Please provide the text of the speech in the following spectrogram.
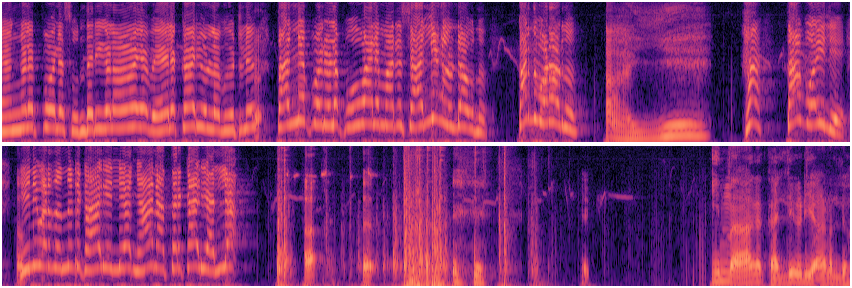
ഞങ്ങളെ പോലെ സുന്ദരികളായ വേലക്കാരിയുള്ള വീട്ടിൽ തന്നെ പോലുള്ള പൂവാലന്മാരുടെ ശല്യങ്ങൾ ഉണ്ടാവുന്നു കടന്നു പോടാവുന്നു അയ്യേ. താൻ പോയില്ലേ? ഇനി ഇവിടെ നിന്നിട്ട് കാര്യമില്ല. ഞാൻ അത്തരക്കാരി അല്ല ഇന്നാകെ കല്ലുകടിയാണല്ലോ.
